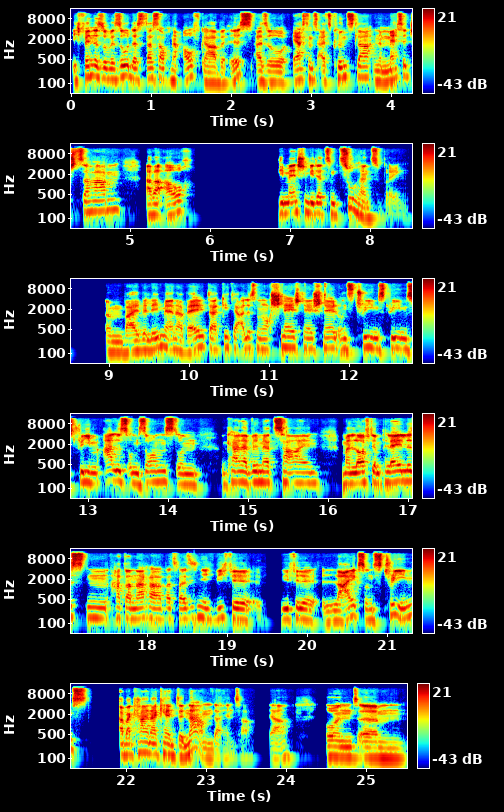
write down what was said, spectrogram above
ich finde sowieso, dass das auch eine Aufgabe ist. Also erstens als Künstler eine Message zu haben, aber auch die Menschen wieder zum Zuhören zu bringen. Ähm, weil wir leben ja in einer Welt, da geht ja alles nur noch schnell, schnell, schnell und Stream, Stream, Stream, alles umsonst und, und keiner will mehr zahlen. Man läuft in Playlisten, hat dann nachher, was weiß ich nicht, wie viel, wie viele Likes und Streams, aber keiner kennt den Namen dahinter. Ja. Und ähm,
